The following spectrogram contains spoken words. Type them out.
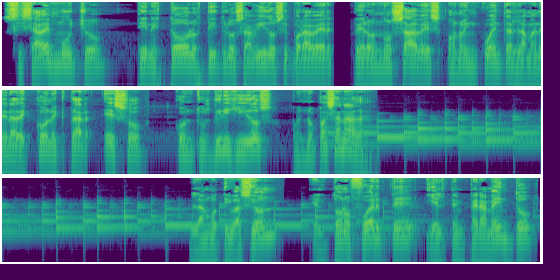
Si sabes mucho, tienes todos los títulos sabidos y por haber, pero no sabes o no encuentras la manera de conectar eso con tus dirigidos, pues no pasa nada. La motivación el tono fuerte y el temperamento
